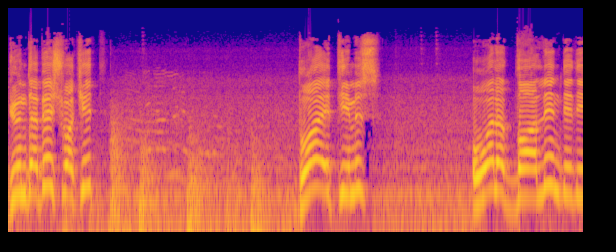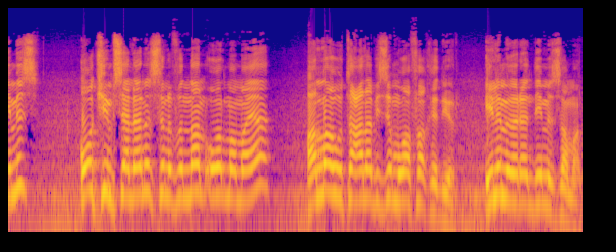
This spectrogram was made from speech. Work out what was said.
günde beş vakit dua ettiğimiz o veled dediğimiz o kimselerin sınıfından olmamaya Allahu Teala bizi muvaffak ediyor. İlim öğrendiğimiz zaman.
